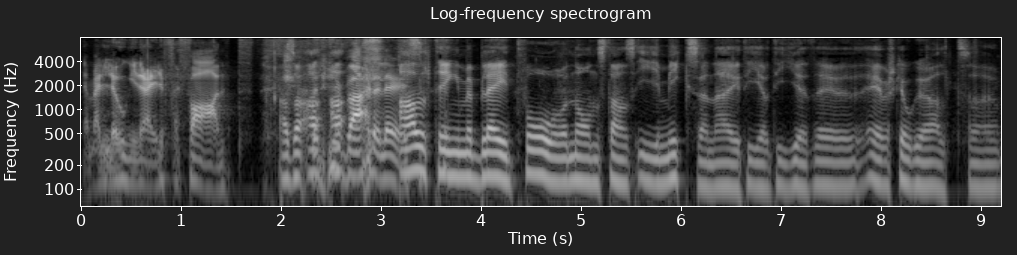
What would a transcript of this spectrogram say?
Ja men lugna dig för fan! Alltså all, Det är ju all, allting med Blade 2 någonstans i mixen är ju 10 av 10. Det överskuggar allt. Så.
